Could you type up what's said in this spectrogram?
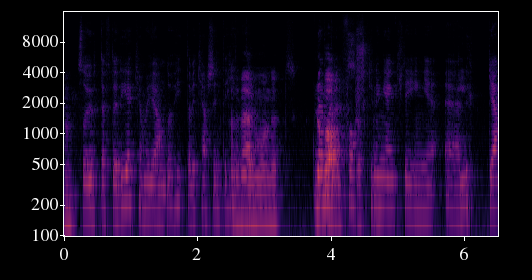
Mm. Så utefter det kan vi ju ändå hitta, vi kanske inte Att hittar välmåendet Nej, globalt. men så att- forskningen kring eh, lycka,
